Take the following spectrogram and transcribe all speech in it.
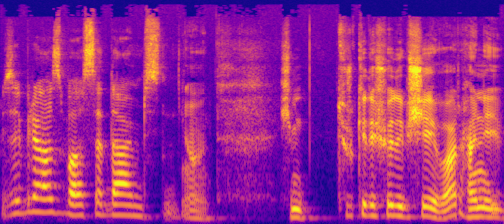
Bize biraz bahseder misin? Evet. Şimdi Türkiye'de şöyle bir şey var. Hani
